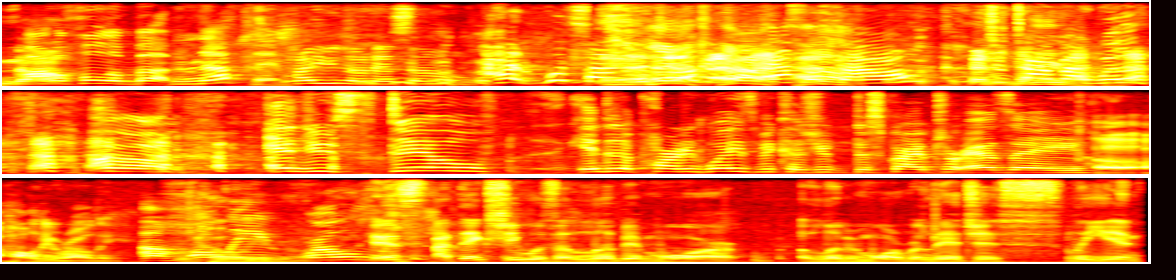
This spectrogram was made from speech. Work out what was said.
No. Bottle full of bu- nothing. How you know that song? I, what song are you talking about? That's a song. What you talking about, Willie? Um, and you still ended up parting ways because you described her as a Uh, holy roly. a holy Holy roller. Is I think she was a little bit more, a little bit more religiously in,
